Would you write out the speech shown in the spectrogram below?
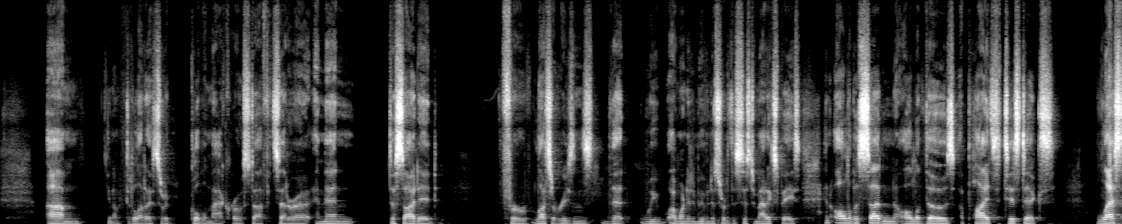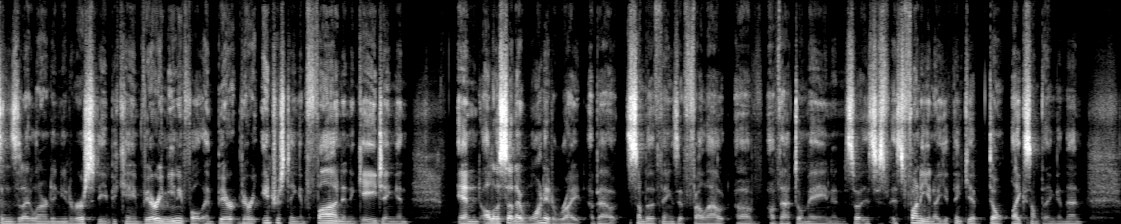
Um, you know, did a lot of sort of global macro stuff, et cetera, and then decided for lots of reasons that we I wanted to move into sort of the systematic space. And all of a sudden, all of those applied statistics lessons that I learned in university became very meaningful and very interesting and fun and engaging. And and all of a sudden, I wanted to write about some of the things that fell out of of that domain. And so it's just it's funny, you know, you think you don't like something, and then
